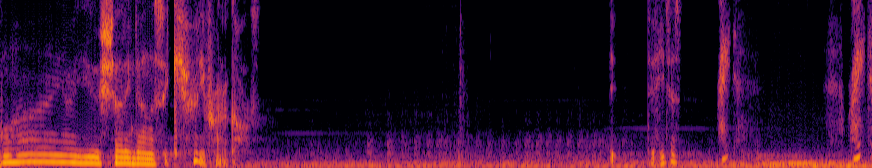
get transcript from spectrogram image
Why are you shutting down the security protocols? Did, did he just. Right? Right?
